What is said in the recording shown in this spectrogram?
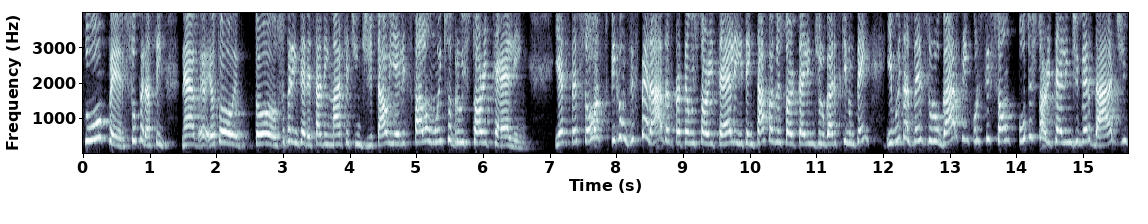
super, super assim, né? Eu tô, tô super interessada em marketing digital e eles falam muito sobre o storytelling. E as pessoas ficam desesperadas para ter um storytelling e tentar fazer um storytelling de lugares que não tem. E muitas vezes o lugar tem por si só um puto storytelling de verdade,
